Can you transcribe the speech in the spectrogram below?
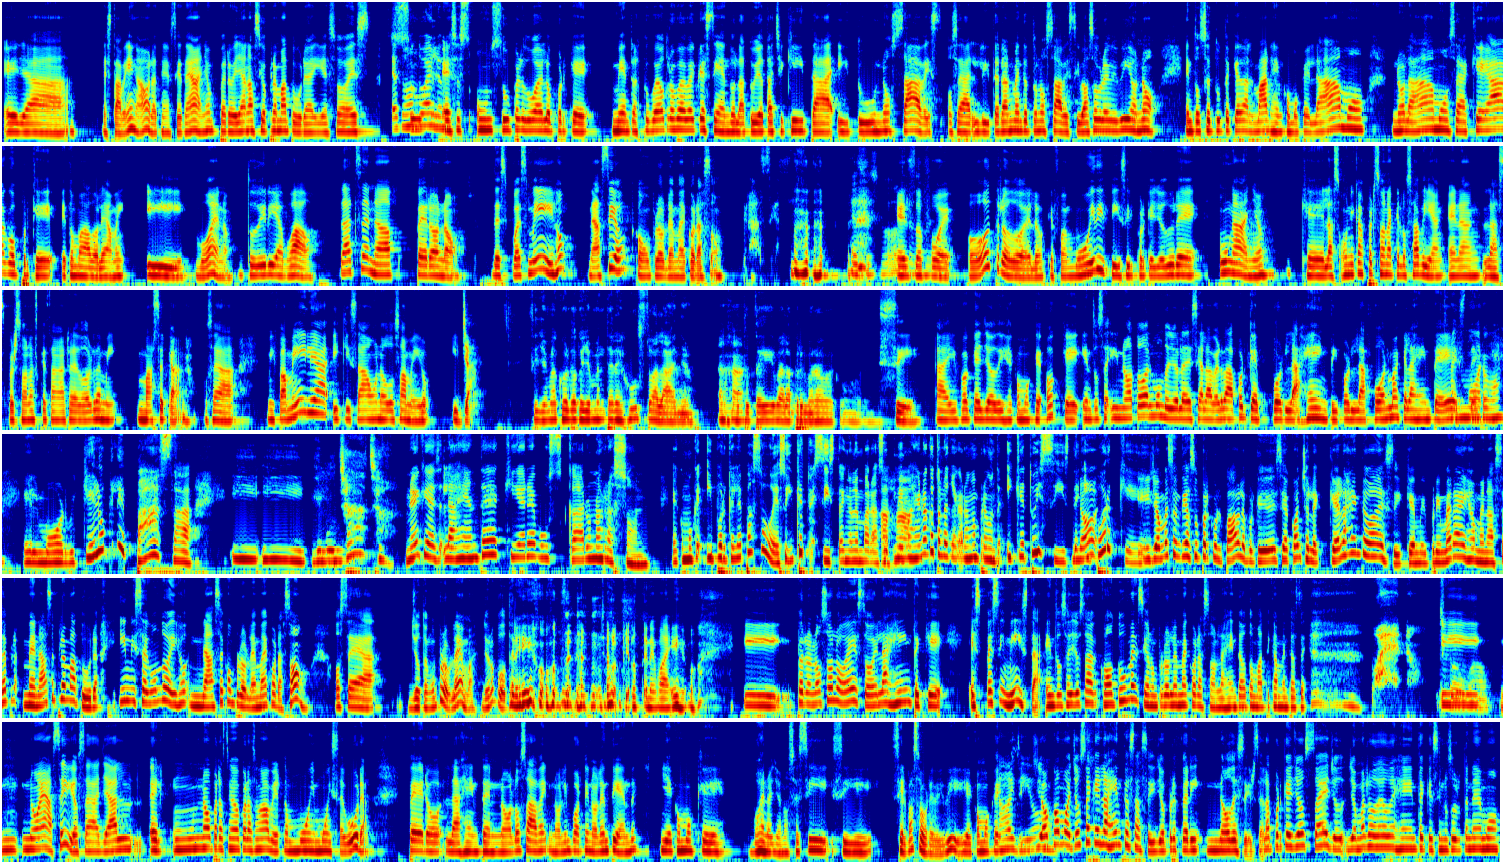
Ella está bien ahora, tiene siete años, pero ella nació prematura y eso es... Eso es un duelo. Eso es un súper duelo porque mientras tú ves a otros bebés creciendo, la tuya está chiquita y tú no sabes, o sea, literalmente tú no sabes si va a sobrevivir o no. Entonces tú te quedas al margen, como que la amo, no la amo, o sea, ¿qué hago? Porque esto me va a doler a mí. Y bueno, tú dirías, wow, that's enough, pero no. Después mi hijo nació con un problema de corazón. Gracias. Eso, es otro Eso fue otro duelo que fue muy difícil porque yo duré un año que las únicas personas que lo sabían eran las personas que están alrededor de mí más cercanas. O sea, mi familia y quizá uno o dos amigos y ya. Sí, yo me acuerdo que yo me enteré justo al año. Cuando Ajá. tú te ibas la primera vez con Jorge. Sí, ahí fue que yo dije como que, ok, y entonces, y no a todo el mundo yo le decía la verdad, porque por la gente y por la forma que la gente es. El de- morbo. El morbo. ¿Y qué es lo que le pasa? Y, y... Y muchacha. No, y que es- la gente quiere buscar una razón. Es como que, ¿y por qué le pasó eso? ¿Y qué tú hiciste en el embarazo? Ajá. Me imagino que te lo llegaron a preguntar, ¿y qué tú hiciste? No, ¿Y por qué? Y yo me sentía súper culpable porque yo decía, conchole, ¿qué la gente va a decir? Que mi primera hija me nace, me nace prematura y mi segundo hijo nace con problema de corazón. O sea, yo tengo un problema. Yo no puedo tener hijos. O sea, yo no quiero tener más hijos. Y, pero no solo eso, es la gente que es pesimista. Entonces, yo sabes, cuando tú mencionas un problema de corazón, la gente automáticamente hace, bueno. Y Oh, wow. n- no es así. O sea, ya el- el- una operación de corazón abierto es muy, muy segura. Pero la gente no lo sabe, no le importa y no le entiende. Y es como que, bueno, yo no sé si, si, si él va a sobrevivir. Y es como que, Ay, yo como yo sé que la gente es así, yo preferí no decírsela porque yo sé, yo, yo me rodeo de gente que si nosotros tenemos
